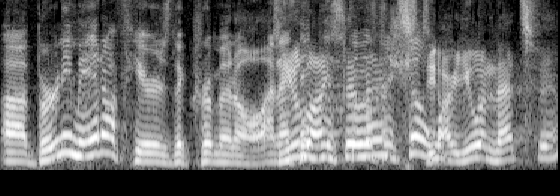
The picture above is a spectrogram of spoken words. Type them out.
Uh, Bernie Madoff here is the criminal, and Do I you think like this the goes to show. Are you a Mets fan?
